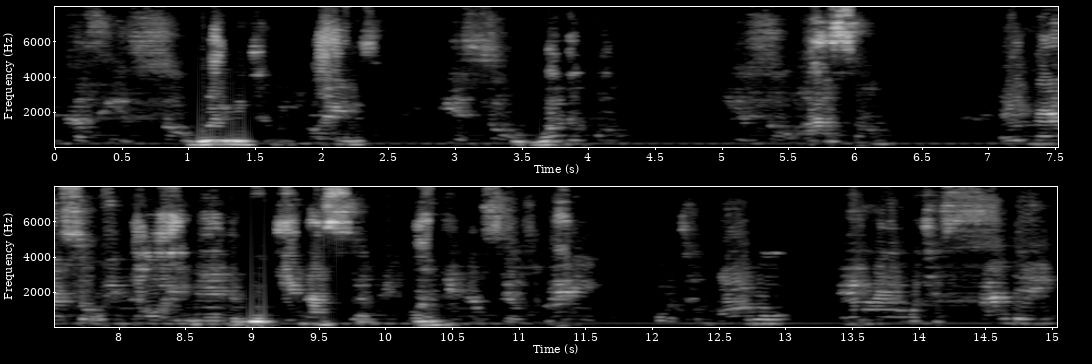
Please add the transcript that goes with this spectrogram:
because He is so worthy to be praised. He is so wonderful. Amen. So we know, amen, and we're getting ourselves, we're getting ourselves ready for tomorrow. Amen. Which is Sunday.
